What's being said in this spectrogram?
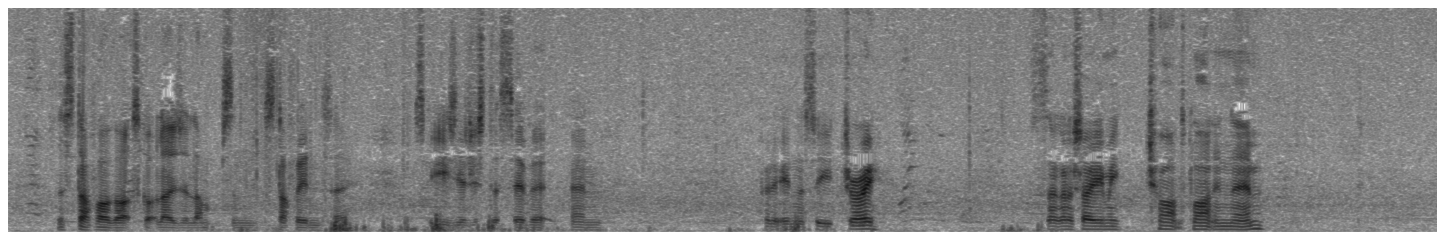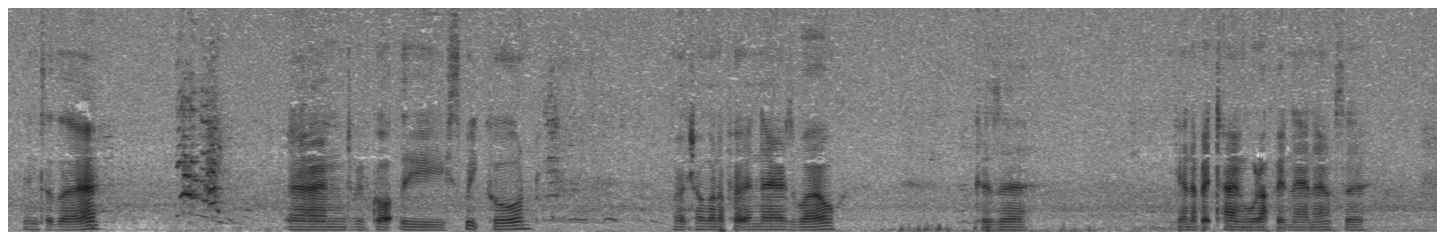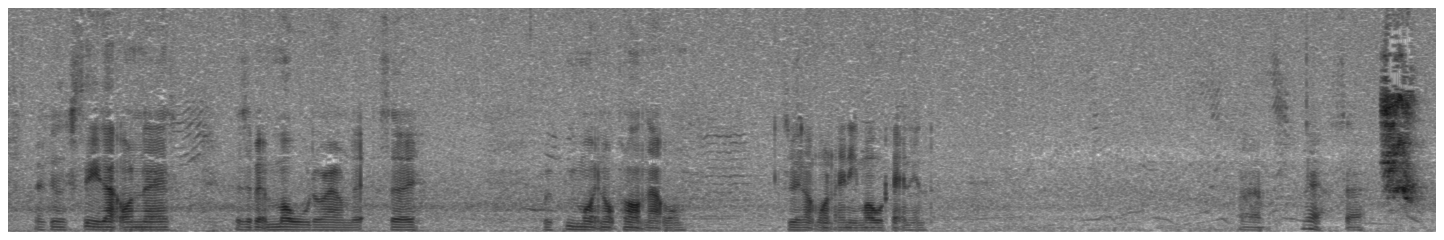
the stuff I've got's got loads of lumps and stuff in, so it's easier just to sieve it and put it in the seed tray. So I'm going to show you me transplanting them into there. And we've got the sweet corn which I'm going to put in there as well because uh, getting a bit tangled up in there now so if you can see that one there there's a bit of mould around it so we might not plant that one because we don't want any mould getting in um, yeah so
